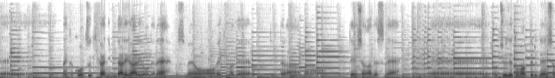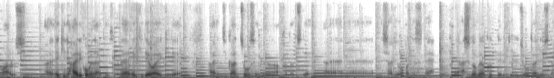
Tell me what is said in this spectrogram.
えー、何か交通機関に乱れがあるようでね娘を駅まで送っていったらもう電車がですね、えー、途中で止まってる電車もあるしはい、駅に入り込めないわけですよね。駅では駅で、はい、時間調整のような形で、えー、車両がですね、足止めを食っているという状態でした。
